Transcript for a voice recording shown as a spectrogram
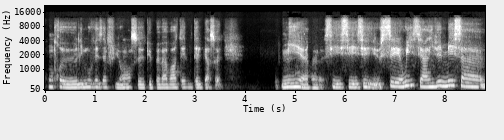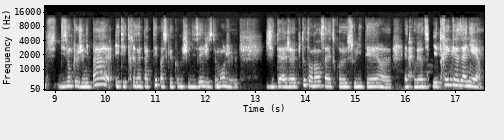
contre les mauvaises influences que peuvent avoir telle ou telle personne. Mais c'est, c'est, c'est, c'est, oui, c'est arrivé, mais ça, disons que je n'ai pas été très impactée parce que, comme je disais justement, je, j'étais, j'avais plutôt tendance à être solitaire, introvertie et très casanière.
